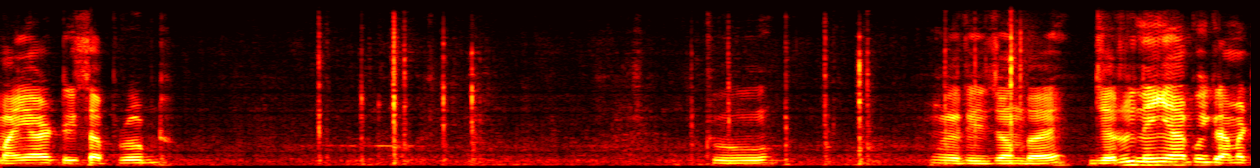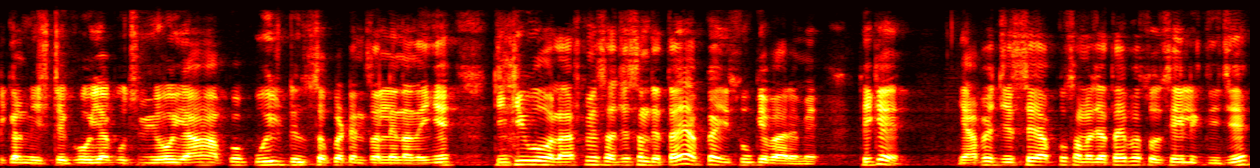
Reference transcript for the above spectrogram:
My art disapproved to reason by ज़रूरी नहीं है कोई ग्रामेटिकल मिस्टेक हो या कुछ भी हो, यहाँ आपको कोई सबका टेंशन लेना नहीं है, क्योंकि वो लास्ट में सजेशन देता है आपका इशू के बारे में, ठीक है? यहाँ पे जिससे आपको समझ आता है, बस उसे ही लिख दीजिए।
